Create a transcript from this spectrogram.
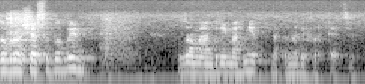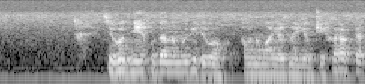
Доброго часу доби. З вами Андрій Магніт на каналі Фортеця. Сьогодні у даному відео, а воно має ознайомчий характер,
